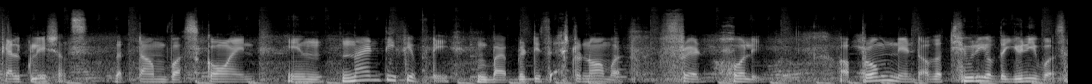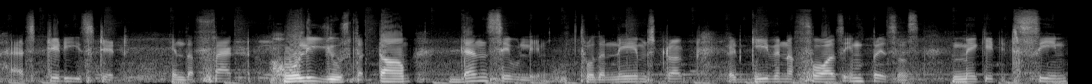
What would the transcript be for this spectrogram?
calculations. The term was coined in 1950 by British astronomer Fred Hoyle, a proponent of the theory of the universe as steady state. In the fact, Hoyle used the term densively through the name struck it given a false impressions, make it seem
